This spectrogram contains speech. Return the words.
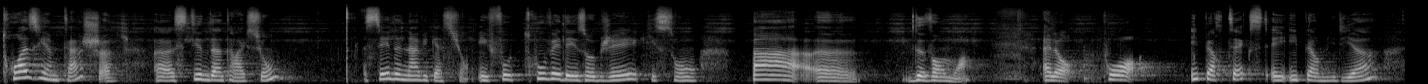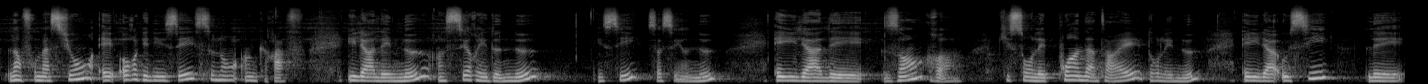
troisième tâche, euh, style d'interaction, c'est la navigation. Il faut trouver des objets qui ne sont pas euh, devant moi. Alors, pour hypertexte et hypermédia, l'information est organisée selon un graphe. Il y a les nœuds, une série de nœuds, ici, ça c'est un nœud, et il y a les encres qui sont les points d'intérêt dans les nœuds, et il y a aussi les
